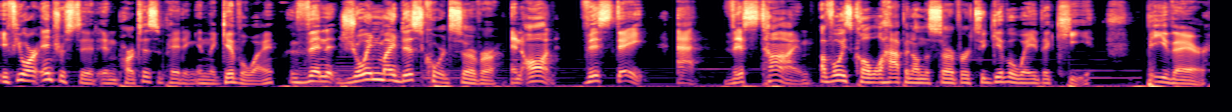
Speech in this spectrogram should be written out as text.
If you are interested in participating in the giveaway, then join my Discord server and on this date at this time, a voice call will happen on the server to give away the key. Be there.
